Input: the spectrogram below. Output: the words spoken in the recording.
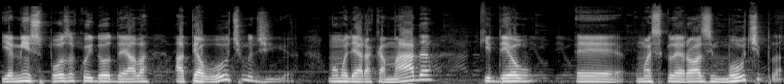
e a minha esposa cuidou dela até o último dia. Uma mulher acamada que deu é, uma esclerose múltipla,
